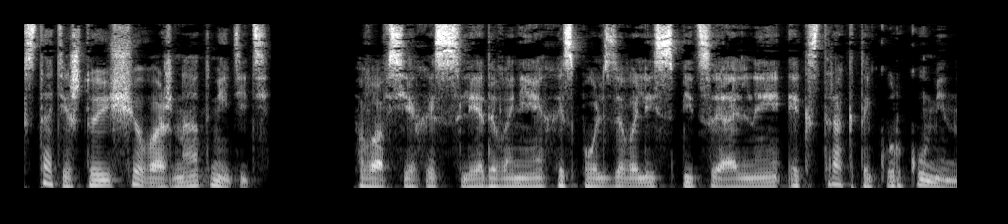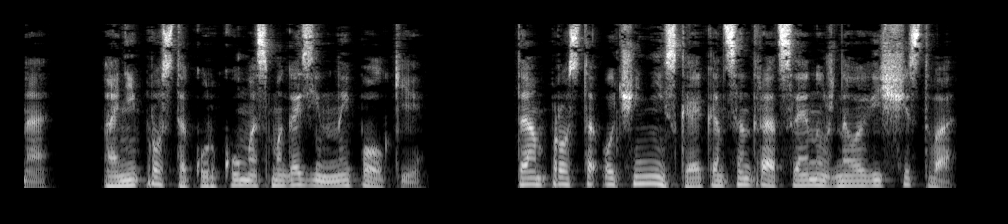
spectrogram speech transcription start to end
Кстати, что еще важно отметить? Во всех исследованиях использовались специальные экстракты куркумина, а не просто куркума с магазинной полки. Там просто очень низкая концентрация нужного вещества.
